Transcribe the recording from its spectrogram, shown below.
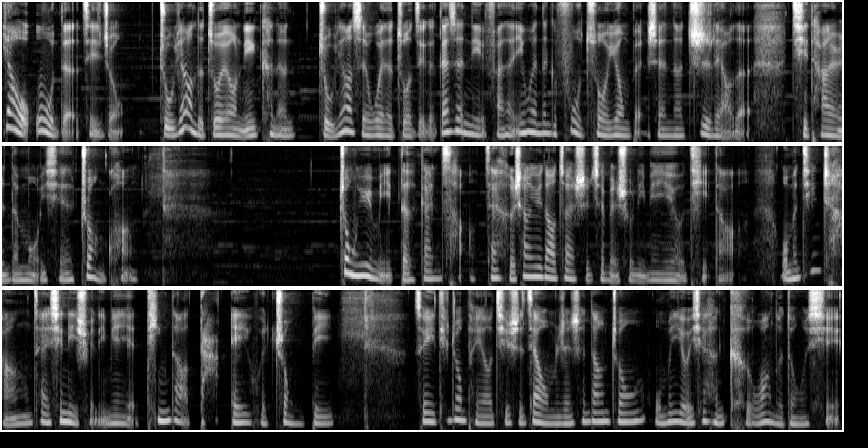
药物的这种主要的作用，你可能主要是为了做这个，但是你反而因为那个副作用本身呢，治疗了其他人的某一些状况。种玉米得甘草，在《和尚遇到钻石》这本书里面也有提到。我们经常在心理学里面也听到打 A 会中 B，所以听众朋友，其实，在我们人生当中，我们有一些很渴望的东西，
